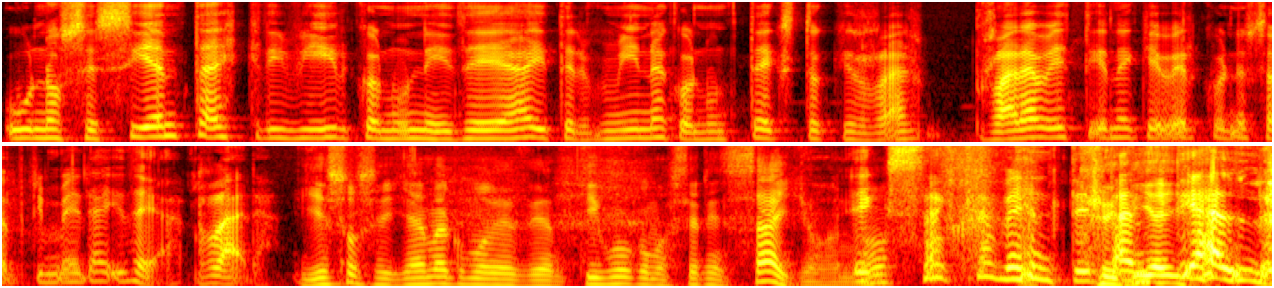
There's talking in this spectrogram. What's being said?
uno se sienta a escribir con una idea y termina con un texto que rara, vez tiene que ver con esa primera idea, rara. Y eso se llama como desde antiguo como hacer ensayo, ¿no? Exactamente, tantearlo,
